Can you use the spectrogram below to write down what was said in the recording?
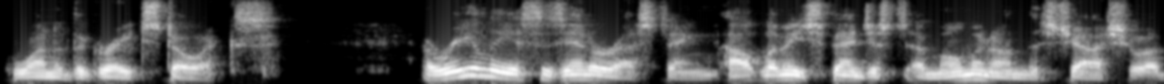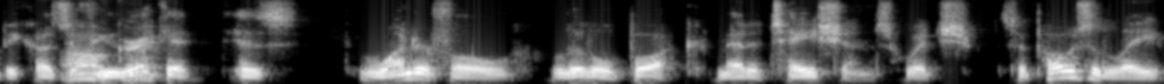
one of the great Stoics. Aurelius is interesting. I'll, let me spend just a moment on this, Joshua, because if oh, you great. look at his wonderful little book, Meditations, which supposedly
